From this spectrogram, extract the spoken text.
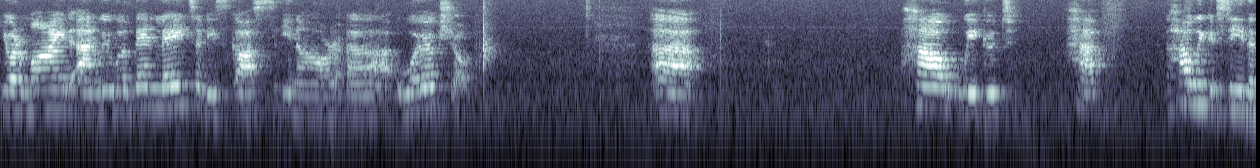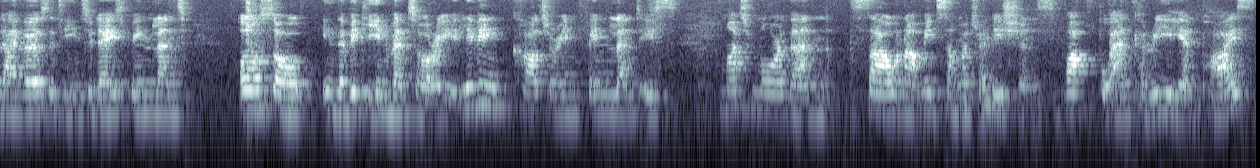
your mind and we will then later discuss in our uh, workshop uh, how we could have how we could see the diversity in today's Finland also in the wiki inventory. Living culture in Finland is much more than sauna, midsummer traditions, vappu and Karelian pies.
